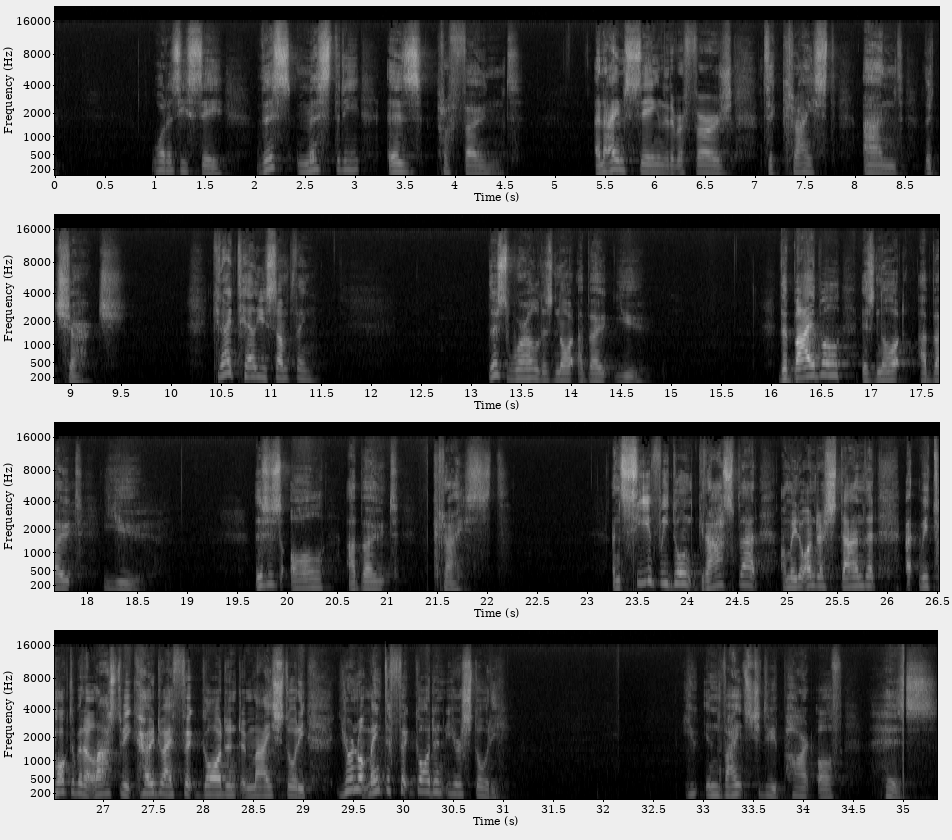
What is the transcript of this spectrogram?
what does he say? This mystery is profound. And I'm saying that it refers to Christ and the church. Can I tell you something? This world is not about you. The Bible is not about you. This is all about Christ. And see if we don't grasp that and we don't understand it. Uh, we talked about it last week. How do I fit God into my story? You're not meant to fit God into your story. He invites you to be part of His.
